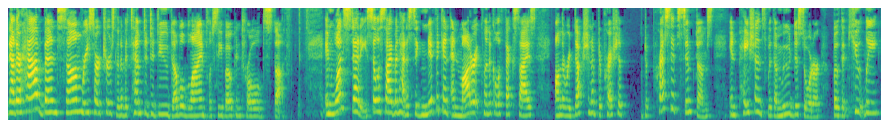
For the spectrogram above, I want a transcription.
now there have been some researchers that have attempted to do double blind placebo controlled stuff. In one study psilocybin had a significant and moderate clinical effect size on the reduction of depressive symptoms in patients with a mood disorder both acutely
